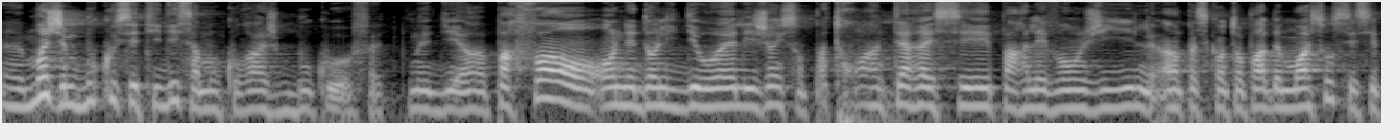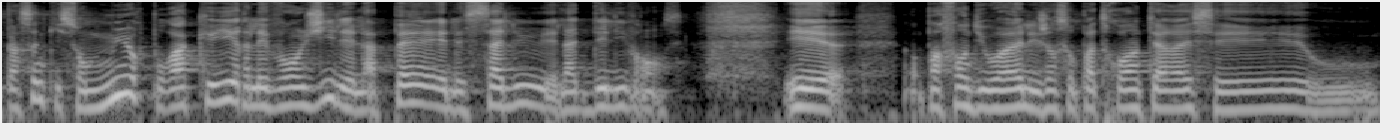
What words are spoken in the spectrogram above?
Euh, moi, j'aime beaucoup cette idée, ça m'encourage beaucoup, en fait. Me dire, parfois, on, est dans l'idée, ouais, les gens, ils sont pas trop intéressés par l'évangile, hein, parce que quand on parle de moisson, c'est ces personnes qui sont mûres pour accueillir l'évangile et la paix et le salut et la délivrance. Et euh, parfois, on dit, ouais, les gens sont pas trop intéressés, ou,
